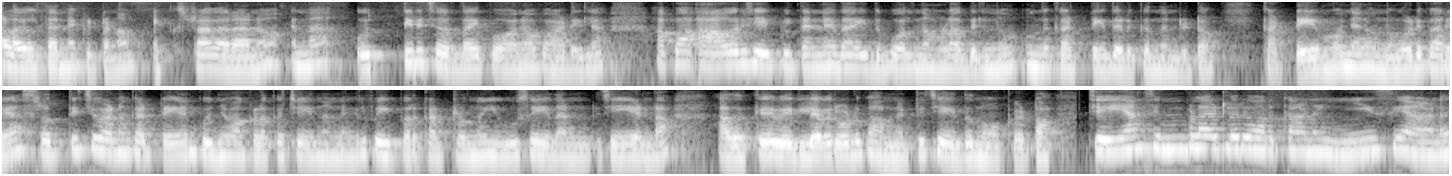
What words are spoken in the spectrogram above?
അളവിൽ തന്നെ കിട്ടണം. എക്സ്ട്രാ വരാനോ എന്നാൽ ഒത്തിരി ചെറുതായി പോകാനോ പാടില്ല. അപ്പോൾ ആ ഒരു ഷേപ്പിൽ തന്നെ ഇതാ ഇതുപോലെ നമ്മൾ അതിൽ നിന്ന് ഒന്ന് കട്ട് ചെയ്തെടുക്കുന്നുണ്ട് കേട്ടോ കട്ട് ചെയ്യുമ്പോൾ ഞാൻ ഒന്നും കൂടി പറയാം ശ്രദ്ധിച്ച് വേണം കട്ട് ചെയ്യാൻ. കുഞ്ഞുമക്കളൊക്കെ ചെയ്യുന്നുണ്ടെങ്കിൽ പേപ്പർ കട്ടറൊന്നും യൂസ് ചെയ്ത ചെയ്യണ്ട. അതൊക്കെ വലിയവരോട് പറഞ്ഞിട്ട് ചെയ്ത് നോക്കുക കേട്ടോ ചെയ്യാൻ സിമ്പിളായിട്ടുള്ളൊരു വർക്കാണ് ഈസിയാണ്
